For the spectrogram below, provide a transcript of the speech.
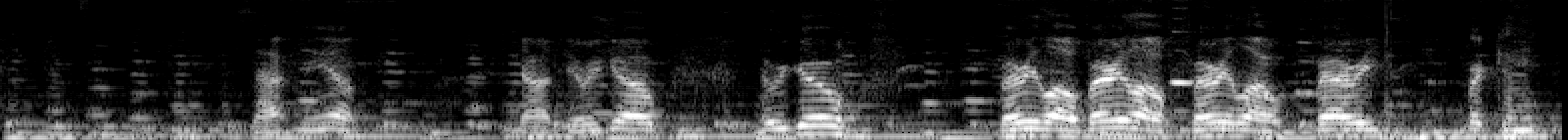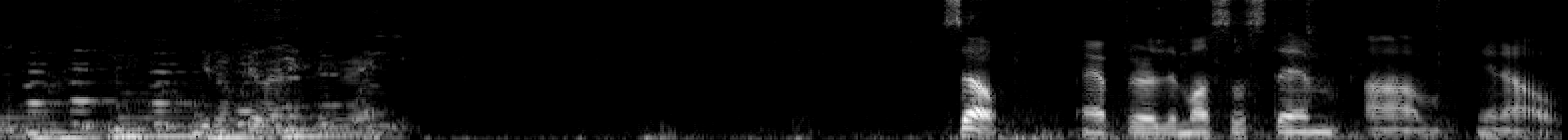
God, Zap me up. God, here we go. Here we go. Very low, very low, very low, very freaking. You don't feel anything, right? So, after the muscle stim, um, you know,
